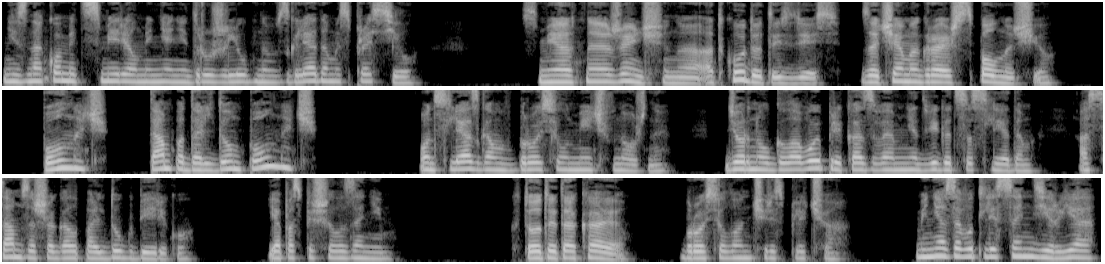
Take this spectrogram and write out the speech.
Незнакомец смерил меня недружелюбным взглядом и спросил. «Смертная женщина, откуда ты здесь? Зачем играешь с полночью?» «Полночь? Там подо льдом полночь?» Он с лязгом вбросил меч в ножны, дернул головой, приказывая мне двигаться следом, а сам зашагал по льду к берегу. Я поспешила за ним. «Кто ты такая?» — бросил он через плечо. «Меня зовут Лисандир, я...»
